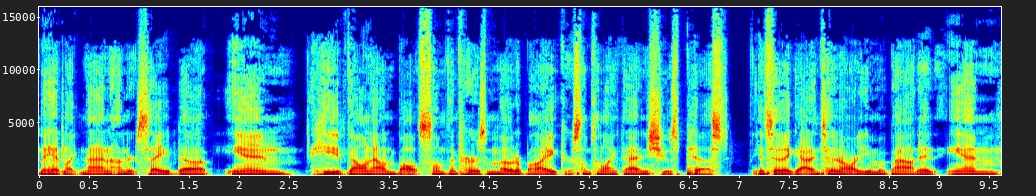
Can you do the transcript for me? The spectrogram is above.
They had like 900 saved up and he had gone out and bought something for his motorbike or something like that. And she was pissed. And so they got into an argument about it. And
